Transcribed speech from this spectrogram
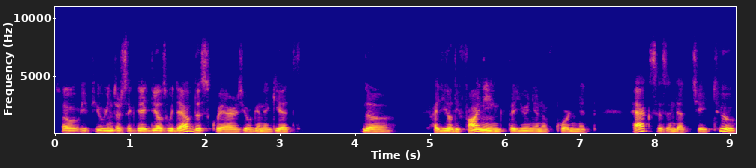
So if you intersect the ideals without the squares, you're going to get the ideal defining the union of coordinate axes, and that's J2.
